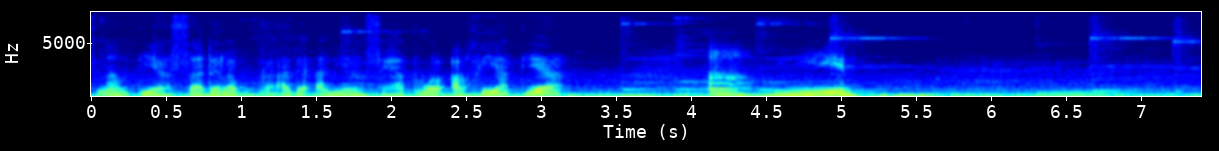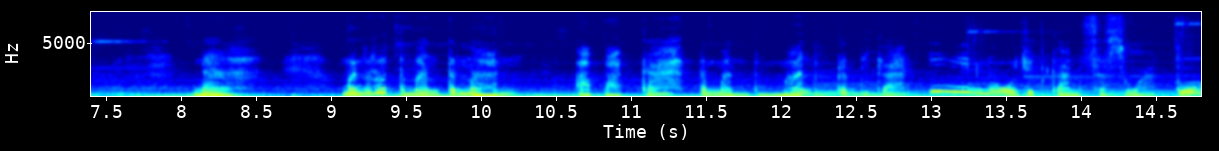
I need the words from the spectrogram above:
senantiasa dalam keadaan yang sehat walafiat ya. Amin. Nah, menurut teman-teman, apakah teman-teman ketika ingin mewujudkan sesuatu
